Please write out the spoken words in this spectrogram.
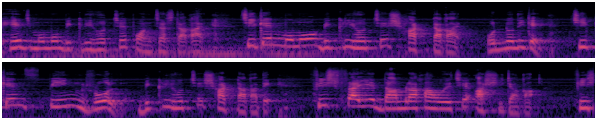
ভেজ মোমো বিক্রি হচ্ছে পঞ্চাশ টাকায়। চিকেন মোমো বিক্রি হচ্ছে ষাট টাকায়। অন্যদিকে চিকেন স্প্রিং রোল বিক্রি হচ্ছে ষাট টাকাতে। ফিশ ফ্রাইয়ের দাম রাখা হয়েছে আশি টাকা। ফিশ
